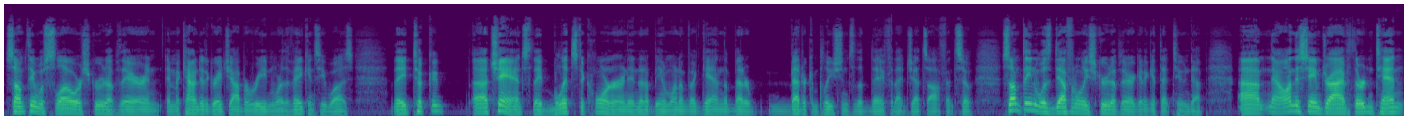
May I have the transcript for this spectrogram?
something was slow or screwed up there, and, and McCown did a great job of reading where the vacancy was. They took a, uh, chance, they blitzed the corner and ended up being one of again the better better completions of the day for that Jets offense. So something was definitely screwed up there. Got to get that tuned up. Um, now on the same drive, third and ten,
